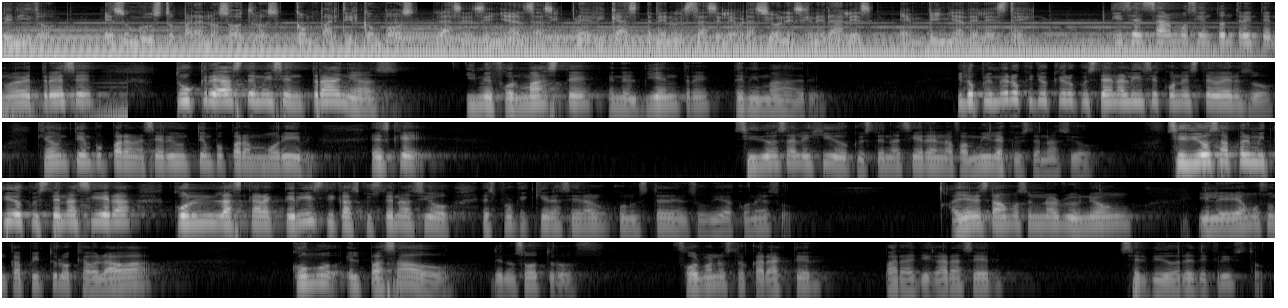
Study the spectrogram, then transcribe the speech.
Bienvenido. Es un gusto para nosotros compartir con vos las enseñanzas y prédicas de nuestras celebraciones generales en Viña del Este. Dice el Salmo 139, 13, tú creaste mis entrañas y me formaste en el vientre de mi madre. Y lo primero que yo quiero que usted analice con este verso, que hay un tiempo para nacer y un tiempo para morir, es que si Dios ha elegido que usted naciera en la familia que usted nació, si Dios ha permitido que usted naciera con las características que usted nació, es porque quiere hacer algo con usted en su vida con eso. Ayer estábamos en una reunión y leíamos un capítulo que hablaba cómo el pasado de nosotros forma nuestro carácter para llegar a ser servidores de Cristo.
